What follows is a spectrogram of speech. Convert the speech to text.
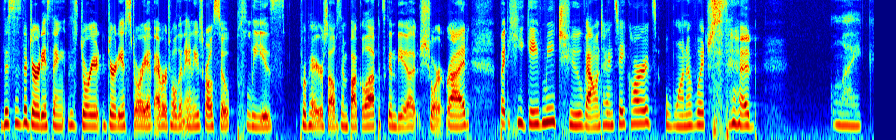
this is the dirtiest thing this dirtiest story i've ever told in annie's girl so please prepare yourselves and buckle up. It's going to be a short ride. But he gave me two valentine's day cards one of which said like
